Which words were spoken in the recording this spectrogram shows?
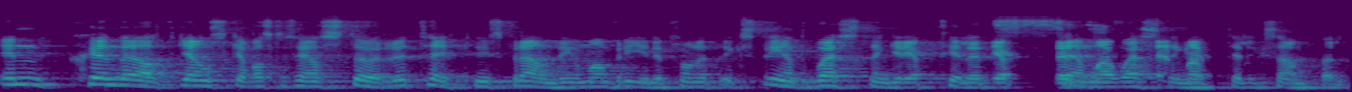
en generellt ganska, vad ska jag säga, en större teknisk förändring om man vrider från ett extremt westerngrepp till ett semi-westerngrepp till exempel.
